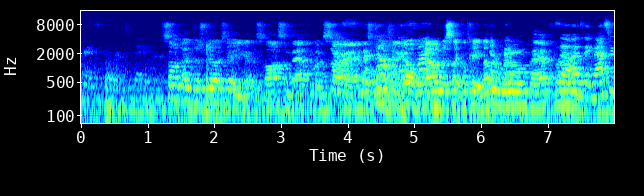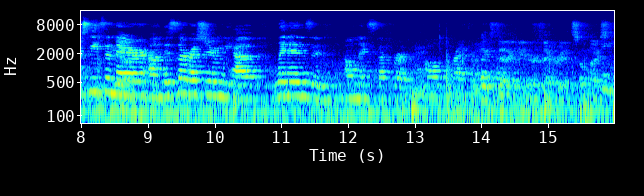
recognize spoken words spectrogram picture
transporter today. So I just realized, yeah, you got this awesome bathroom. I'm sorry, I Yes. just No, told you to go, but now. I'm just like, okay, another room, So I say master suites in there. Um, this is our restroom. We have linens and all nice stuff for all the and Everything's dedicated or decorated so nicely.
